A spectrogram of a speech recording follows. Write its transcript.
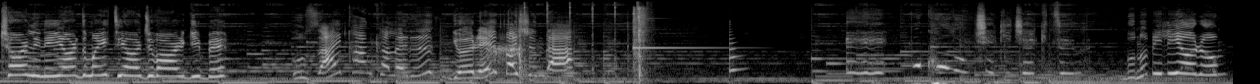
Charlie'nin yardıma ihtiyacı var gibi. Uzay kankaları görev başında. Ee, bu kolu çekecektin. Bunu biliyorum.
